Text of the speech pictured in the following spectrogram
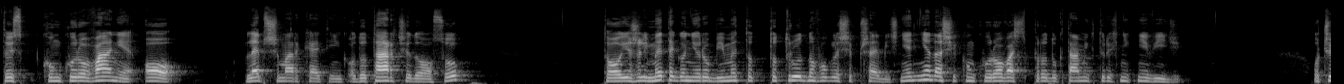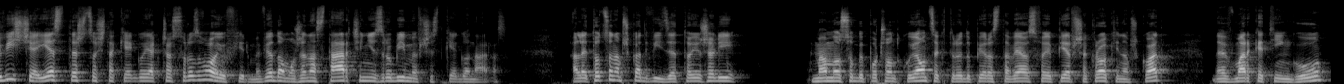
to jest konkurowanie o lepszy marketing, o dotarcie do osób, to jeżeli my tego nie robimy, to, to trudno w ogóle się przebić. Nie, nie da się konkurować z produktami, których nikt nie widzi. Oczywiście jest też coś takiego jak czas rozwoju firmy. Wiadomo, że na starcie nie zrobimy wszystkiego naraz. Ale to, co na przykład widzę, to jeżeli mamy osoby początkujące, które dopiero stawiają swoje pierwsze kroki, na przykład w marketingu,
